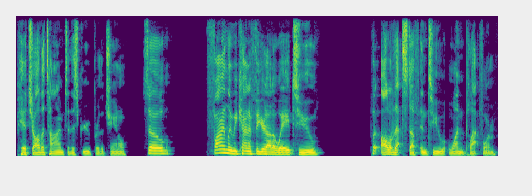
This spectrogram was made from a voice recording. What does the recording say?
pitch all the time to this group or the channel. So finally, we kind of figured out a way to put all of that stuff into one platform.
